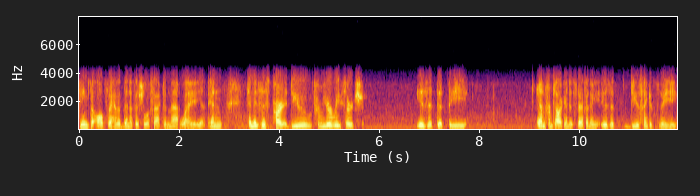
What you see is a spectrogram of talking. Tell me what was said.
seems to also have a beneficial effect in that way. And and is this part? Do you, from your research, is it that the and from talking to Stephanie, is it? Do you think it's the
